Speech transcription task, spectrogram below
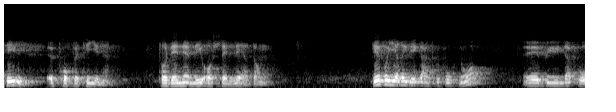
til profetiene. For det er nemlig også en lærdom. Derfor gjør jeg det ganske fort nå. Begynner Begynne på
